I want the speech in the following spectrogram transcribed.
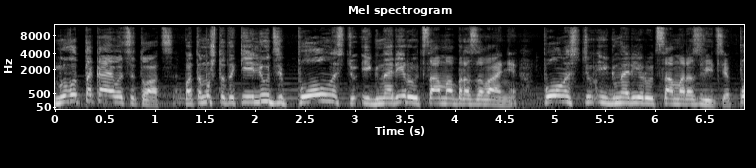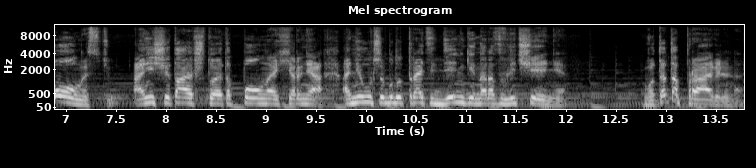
Ну вот такая вот ситуация. Потому что такие люди полностью игнорируют самообразование, полностью игнорируют саморазвитие, полностью. Они считают, что это полная херня. Они лучше будут тратить деньги на развлечения. Вот это правильно.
